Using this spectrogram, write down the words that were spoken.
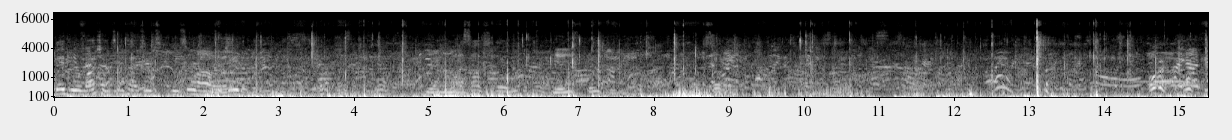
today we were watching, sometimes it's serve oh, for Jada. Yeah, Over.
